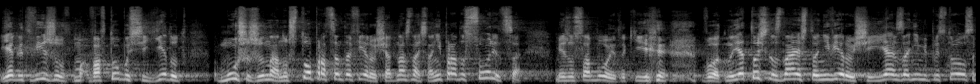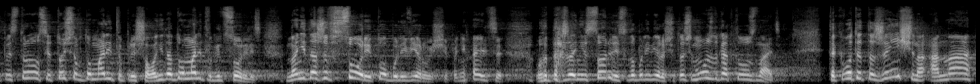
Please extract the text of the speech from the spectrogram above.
я, говорит, вижу, в автобусе едут муж и жена, ну, сто процентов верующие, однозначно, они, правда, ссорятся между собой, такие, вот, но я точно знаю, что они верующие, я за ними пристроился, пристроился, и точно в дом молитвы пришел, они до дома молитвы, говорит, ссорились, но они даже в ссоре то были верующие, понимаете, вот даже они ссорились, то были верующие, то есть можно как-то узнать. Так вот, эта женщина, она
